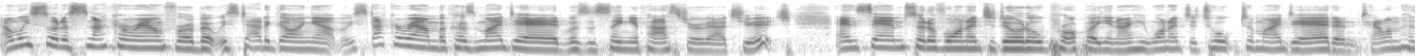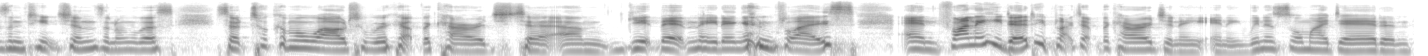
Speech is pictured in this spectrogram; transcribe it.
and we sort of snuck around for a bit. We started going out, but we stuck around because my dad was the senior pastor of our church. And Sam sort of wanted to do it all proper. You know, he wanted to talk to my dad and tell him his intentions and all this. So it took him a while to work up the courage to um, get that meeting in place. And finally he did. He plucked up the courage and he, and he went and saw my dad. And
